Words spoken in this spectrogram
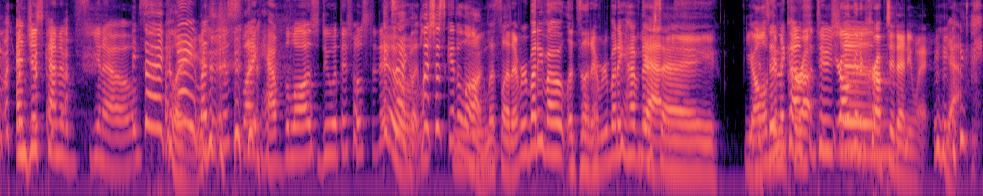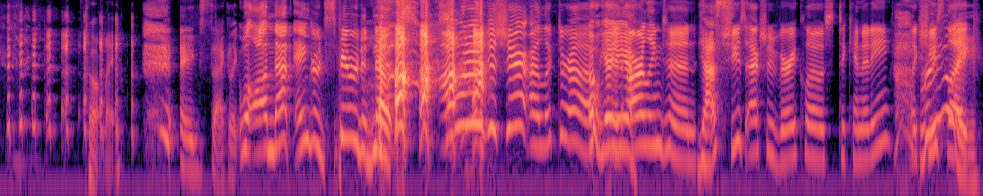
And just kind of, you know, exactly. okay, let's just like have the laws do what they're supposed to do. Exactly. Let's just get along. Mm-hmm. Let's let everybody vote. Let's let everybody have their Yes. say. Y'all it's in the corrupt- You're all gonna corrupt it anyway. Yeah. Totally. exactly. Well, on that angered, spirited note. I wanted to share. I looked her up. Oh, yeah, yeah, in yeah. Arlington. Yes? she's actually very close to Kennedy. Like really? she's like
